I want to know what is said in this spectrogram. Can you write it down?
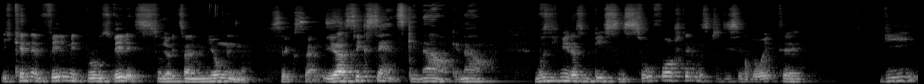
Ich kenne den Film mit Bruce Willis und Ja. mit seinem Jungen. Six Sense. Ja, Six Sense, genau, genau. Muss ich mir das ein bisschen so vorstellen, dass du diese Leute wie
